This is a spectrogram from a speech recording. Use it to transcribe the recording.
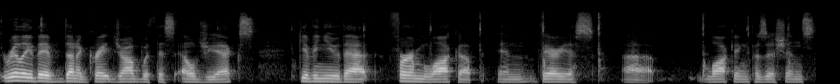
Really, they've done a great job with this LGX, giving you that firm lockup in various uh, locking positions.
